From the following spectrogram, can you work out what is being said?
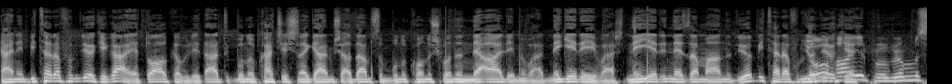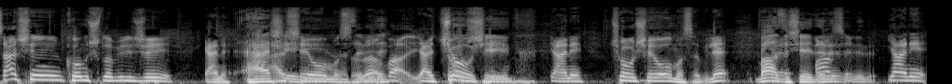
yani bir tarafım diyor ki gayet doğal kabul et. Artık bunu kaç yaşına gelmiş adamsın bunu konuşmanın ne alemi var ne gereği var ne yeri ne zamanı diyor. Bir tarafım da Yo diyor hayır ki programımız her şeyin konuşulabileceği yani Her her, şey olmasa da yani çoğu, çoğu şeyin, şeyin. yani çoğu şey olmasa bile Bazı şeyleri- bazı- yani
